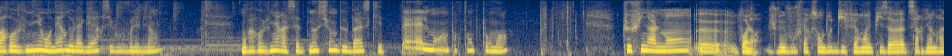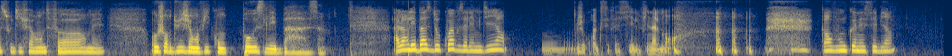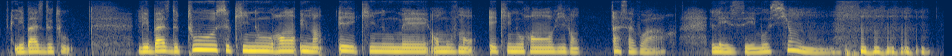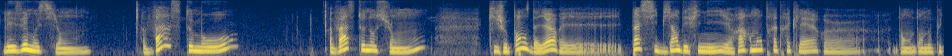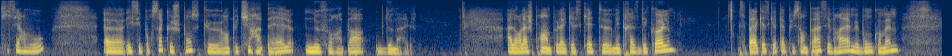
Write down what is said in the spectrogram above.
va revenir au nerf de la guerre, si vous voulez bien. On va revenir à cette notion de base qui est tellement importante pour moi que finalement, euh, voilà, je vais vous faire sans doute différents épisodes, ça reviendra sous différentes formes, aujourd'hui j'ai envie qu'on pose les bases. Alors les bases de quoi, vous allez me dire? Je crois que c'est facile finalement. Quand vous me connaissez bien, les bases de tout. Les bases de tout ce qui nous rend humains et qui nous met en mouvement et qui nous rend vivants, à savoir les émotions. les émotions. Vaste mot, vaste notion, qui je pense d'ailleurs est pas si bien définie, rarement très très claire euh, dans, dans nos petits cerveaux. Euh, et c'est pour ça que je pense qu'un petit rappel ne fera pas de mal. Alors là, je prends un peu la casquette euh, maîtresse d'école. C'est pas la casquette la plus sympa, c'est vrai, mais bon, quand même.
